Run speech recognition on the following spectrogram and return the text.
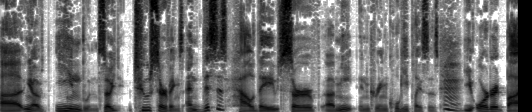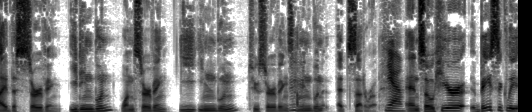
uh, you know, 2인분. So two servings. And this is how they serve uh, meat in Korean kogi places. Hmm. You order it by the serving. 1인분, one serving. 2인분, two servings. 3인분, etc. Mm-hmm. Yeah. And so here, basically,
